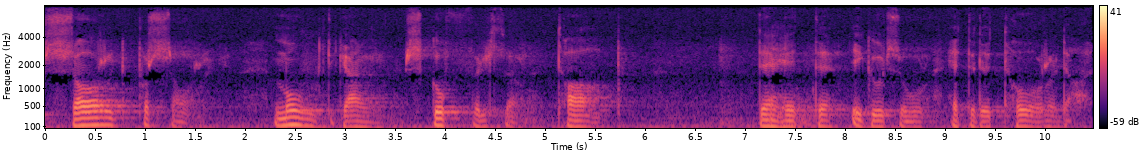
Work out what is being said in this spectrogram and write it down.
Sorg på sorg, motgang, skuffelser, tap. Det heter i Guds ord heter det Tåredal.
